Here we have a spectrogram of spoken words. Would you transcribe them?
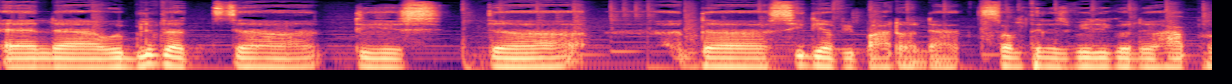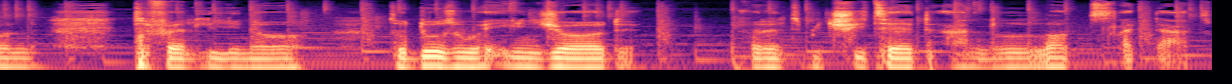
And uh, we believe that uh, this the the city of Ibadan that something is really going to happen differently. You know, to those who were injured, for them to be treated and lots like that.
